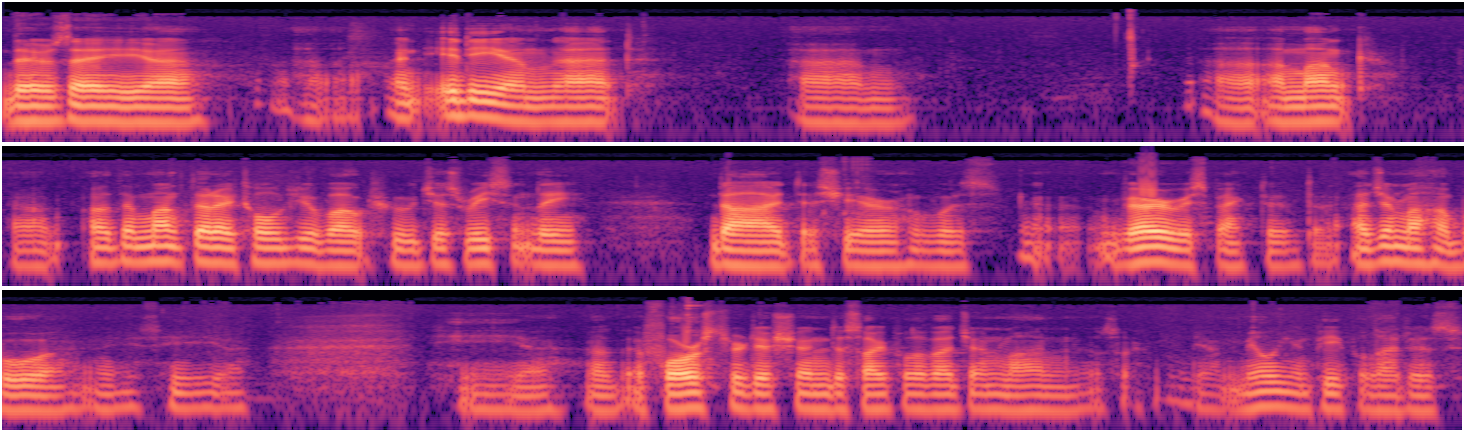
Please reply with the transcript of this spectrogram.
there's a uh, uh, an idiom that um, uh, a monk, uh, uh, the monk that I told you about, who just recently died this year, who was uh, very respected, Ajahn Mahabua. He he a forest tradition disciple of Ajahn. There's like yeah, a million people at his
